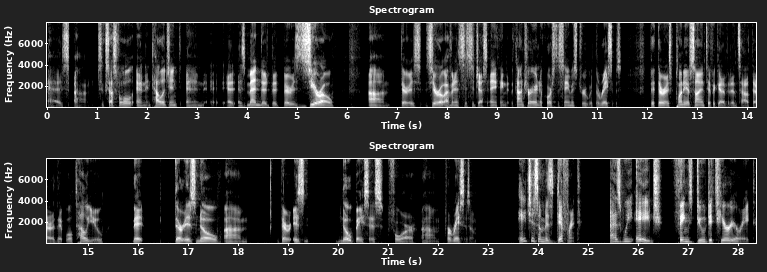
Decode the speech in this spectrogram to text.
as um, successful and intelligent. And as men, there, there is zero um, there is zero evidence to suggest anything to the contrary. And of course, the same is true with the races. That there is plenty of scientific evidence out there that will tell you that there is no um, there is no basis for um, for racism. Ageism is different. As we age, things do deteriorate,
